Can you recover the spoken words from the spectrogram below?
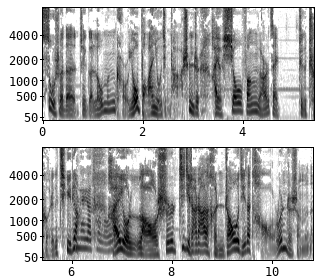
宿舍的这个楼门口，有保安，有警察，甚至还有消防员在这个扯这个气垫还有老师叽叽喳喳的，很着急，在讨论着什么呢？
